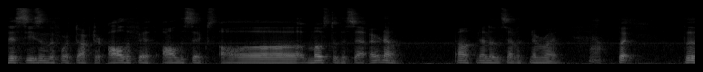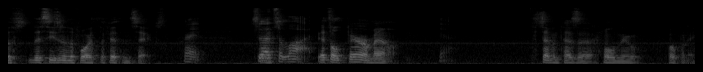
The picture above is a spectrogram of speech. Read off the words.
this season, the Fourth Doctor, all the fifth, all the sixth, all most of the set. Or no, oh none of the seventh. Never mind. Oh. But the this season of the fourth, the fifth, and sixth. Right. So So that's a lot. That's a fair amount. Yeah. The seventh has a whole new opening.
